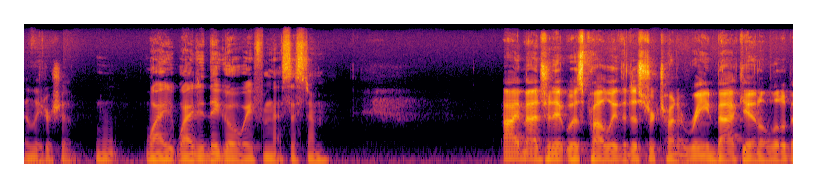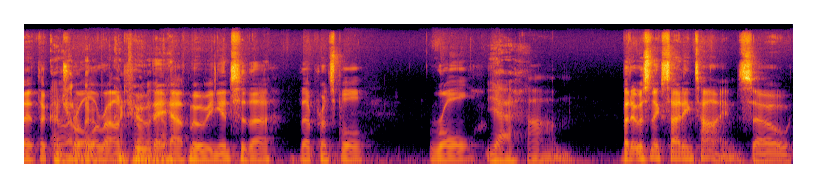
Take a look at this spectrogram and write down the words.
and leadership. why why did they go away from that system? I imagine it was probably the district trying to rein back in a little bit the control bit around control, who they yeah. have moving into the the principal role. Yeah, Um, but it was an exciting time. So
